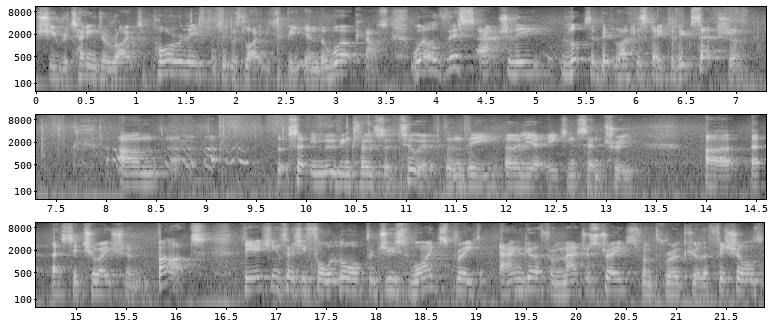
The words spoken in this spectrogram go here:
She retained a right to poor relief, but it was likely to be in the workhouse. Well, this actually looks a bit like a state of exception um, certainly moving closer to it than the earlier 18th century uh, a, a situation. But the 1834 law produced widespread anger from magistrates, from parochial officials,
